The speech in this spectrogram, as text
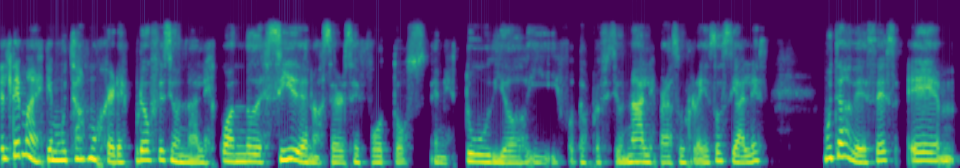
el tema es que muchas mujeres profesionales cuando deciden hacerse fotos en estudios y, fotos profesionales para sus redes sociales, muchas veces em,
